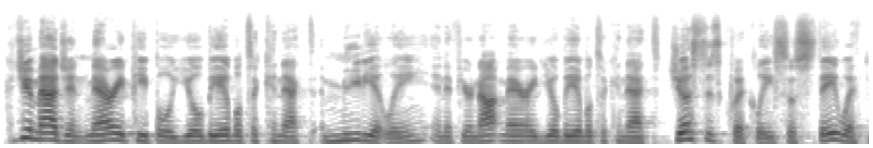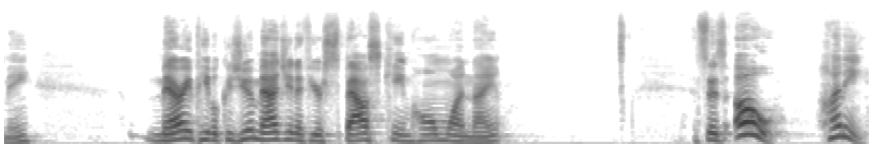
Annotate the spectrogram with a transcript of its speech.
Could you imagine married people, you'll be able to connect immediately. And if you're not married, you'll be able to connect just as quickly. So stay with me. Married people, could you imagine if your spouse came home one night and says, Oh, honey,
